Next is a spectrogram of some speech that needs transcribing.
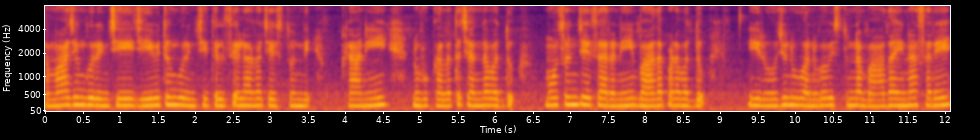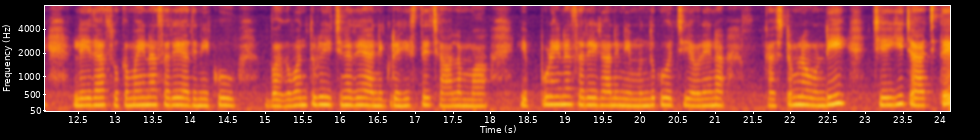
సమాజం గురించి జీవితం గురించి తెలిసేలాగా చేస్తుంది. కానీ నువ్వు కలత చెందవద్దు మోసం చేశారని బాధపడవద్దు. ఈరోజు నువ్వు అనుభవిస్తున్న బాధ అయినా సరే లేదా సుఖమైనా సరే అది నీకు భగవంతుడు ఇచ్చినదే అని గ్రహిస్తే చాలమ్మా. ఎప్పుడైనా సరే కానీ నీ ముందుకు వచ్చి ఎవరైనా కష్టంలో ఉండి చెయ్యి చాచితే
